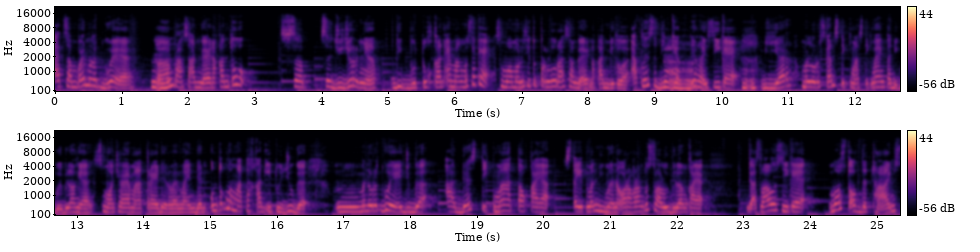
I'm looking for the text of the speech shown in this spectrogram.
at some point menurut gue ya uh, perasaan gak enakan tuh se- sejujurnya dibutuhkan emang maksudnya kayak semua manusia tuh perlu rasa gak enakan gitu loh. At least sedikit Mm-mm. ya gak sih? Kayak biar meluruskan stigma-stigma yang tadi gue bilang ya semua cewek matre dan lain-lain. Dan untuk mematahkan itu juga mm, menurut gue juga ada stigma atau kayak statement di mana orang-orang tuh selalu bilang kayak nggak selalu sih kayak most of the times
